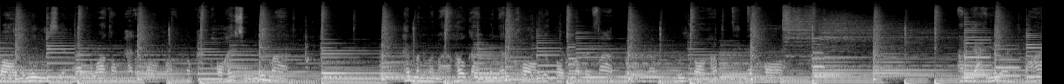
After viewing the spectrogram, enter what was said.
เบาๆจะไม่มีเสียงนะแต่ว่าต้องแพ็คคอก่อนต้องแพ็คคอให้สูงขึ้นมา ให้มันมาหนาเท่ากันไม่งั้นคอจะตกเราไปฟาดพื้นครับดูต่อครับเห็นไหมคอ อันใหญ่นี่เลยได้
